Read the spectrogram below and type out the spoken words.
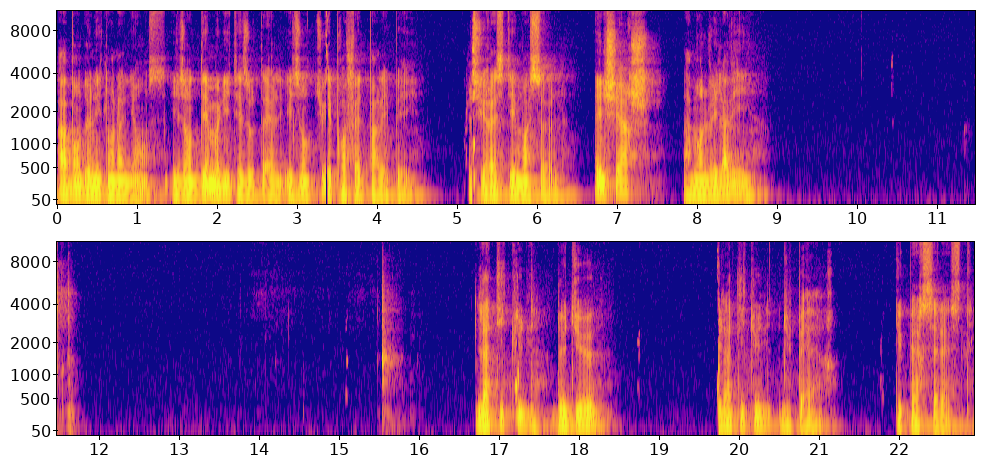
abandonné ton alliance, ils ont démoli tes autels, ils ont tué tes prophètes par l'épée. Je suis resté moi seul, et ils cherchent à m'enlever la vie. L'attitude de Dieu et l'attitude du Père, du Père céleste.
